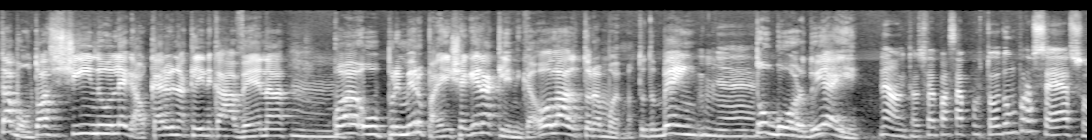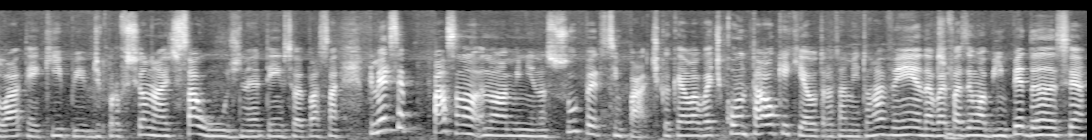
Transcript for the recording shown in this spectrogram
Tá bom, tô assistindo, legal. Quero ir na clínica Ravena. Hum. Qual é o primeiro país? Cheguei na clínica. Olá, doutora Moema, tudo bem? É. Tô gordo, e aí? Não, então você vai passar por todo um processo lá, tem equipe de profissionais de saúde, né? Tem, você vai passar. Primeiro você passa numa menina super simpática, que ela vai te contar o que, que é o tratamento Ravena, vai Sim. fazer uma bioimpedância,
